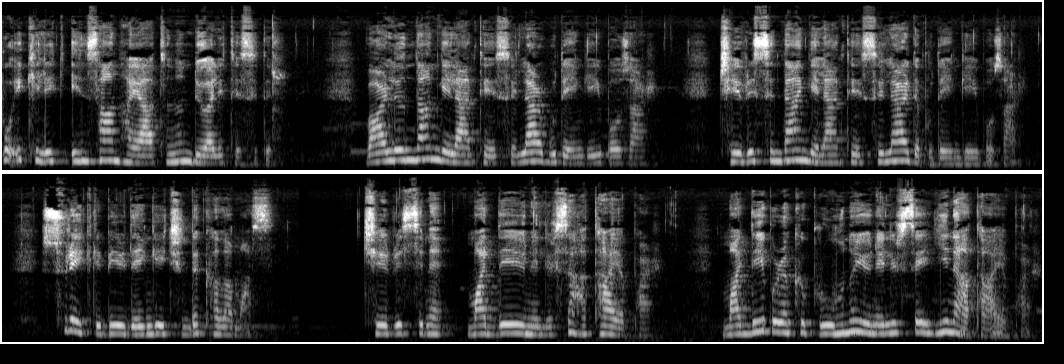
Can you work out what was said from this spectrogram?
Bu ikilik insan hayatının dualitesidir. Varlığından gelen tesirler bu dengeyi bozar. Çevresinden gelen tesirler de bu dengeyi bozar. Sürekli bir denge içinde kalamaz. Çevresine, maddeye yönelirse hata yapar. Maddeyi bırakıp ruhuna yönelirse yine hata yapar.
